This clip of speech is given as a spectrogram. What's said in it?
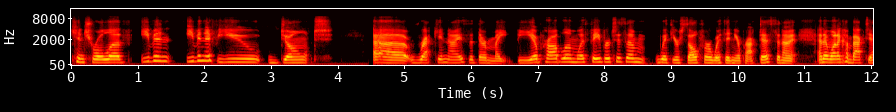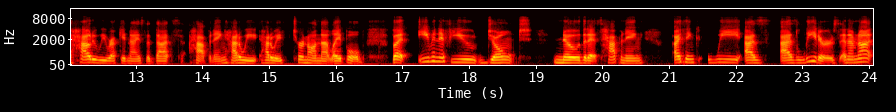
control of even even if you don't uh recognize that there might be a problem with favoritism with yourself or within your practice and i and i want to come back to how do we recognize that that's happening? How do we how do we turn on that light bulb? But even if you don't know that it's happening i think we as as leaders and i'm not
